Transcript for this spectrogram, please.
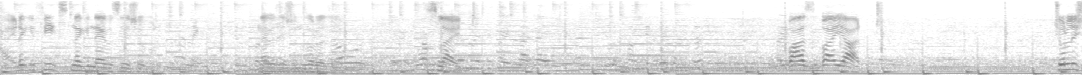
হ্যাঁ, এটা কি ফিক্সড নাকি নেগোসিয়েশন নেগোসিয়েশন করা যায়। স্লাইড পাঁচ বাই আট। চল্লিশ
